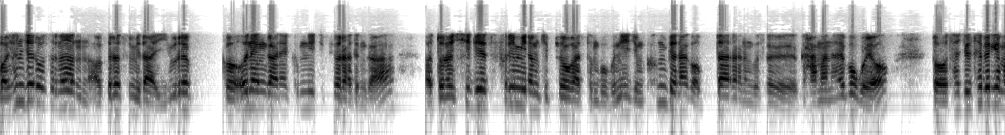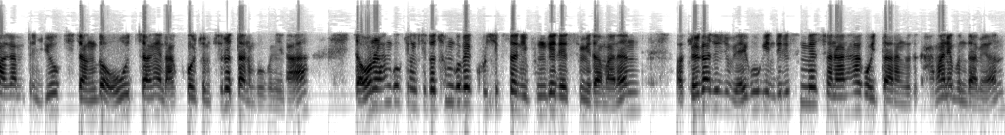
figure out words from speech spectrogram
뭐 현재로서는 어, 그렇습니다. 유럽 그 은행 간의 금리 지표라든가 어, 또는 CDS 프리미엄 지표 같은 부분이 지금 큰 변화가 없다라는 것을 감안해 보고요. 또 사실 새벽에 마감했던 뉴욕 시장도 오후장에 낙폭을 좀 줄였다는 부분이나 자, 오늘 한국 증시도 1990선이 붕괴됐습니다만은 어, 결과적으로 외국인들이 승매수 전환하고 있다는 것을 감안해 본다면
